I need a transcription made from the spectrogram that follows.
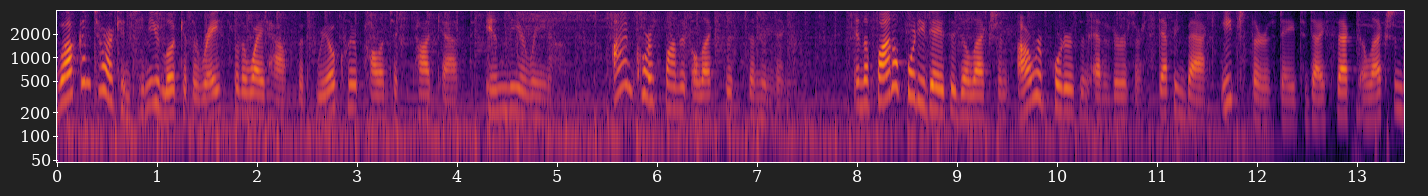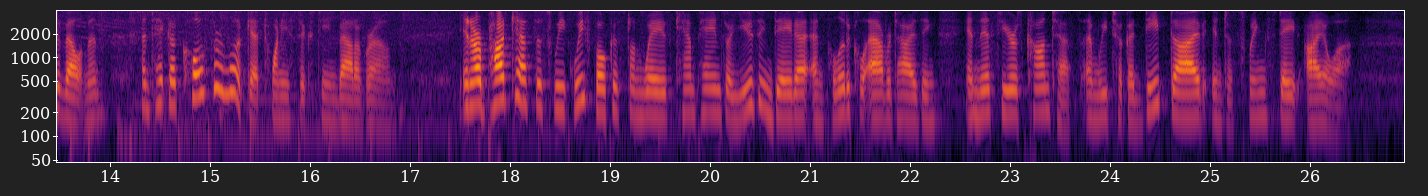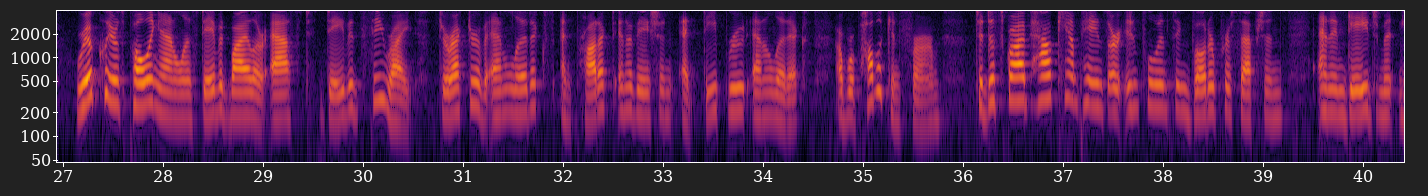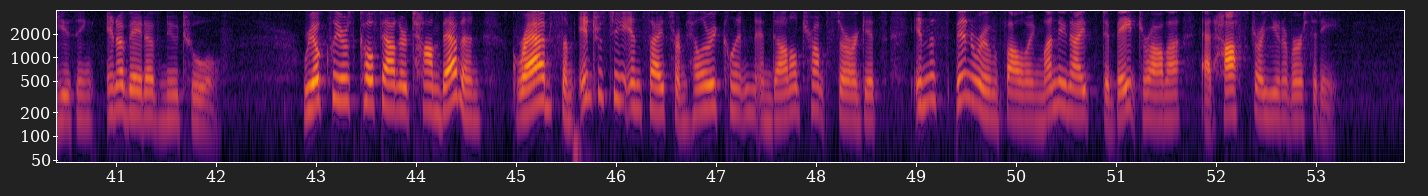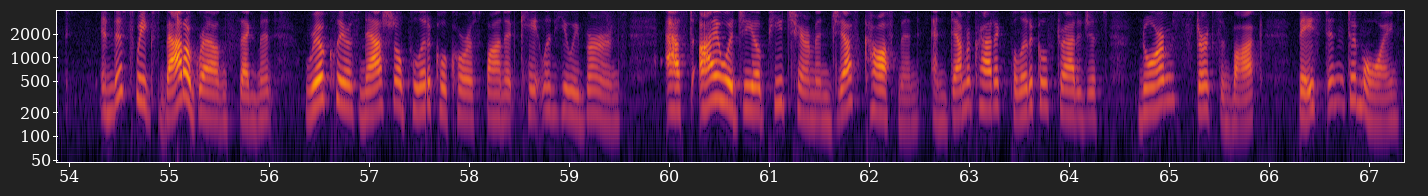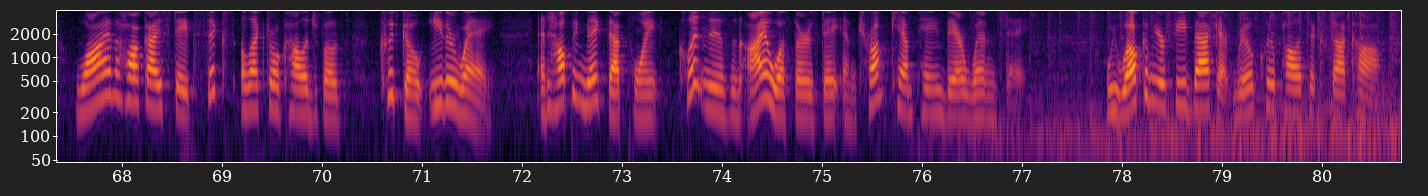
Welcome to our continued look at the race for the White House with Real Clear Politics podcast, In the Arena. I'm correspondent Alexis Simendinger. In the final 40 days of the election, our reporters and editors are stepping back each Thursday to dissect election developments and take a closer look at 2016 battlegrounds. In our podcast this week, we focused on ways campaigns are using data and political advertising in this year's contests, and we took a deep dive into swing state Iowa. Real Clear's polling analyst David Byler asked David Seawright, Director of Analytics and Product Innovation at Deeproot Analytics, a Republican firm, to describe how campaigns are influencing voter perceptions and engagement using innovative new tools. RealClear's co founder Tom Bevan grabbed some interesting insights from Hillary Clinton and Donald Trump surrogates in the spin room following Monday night's debate drama at Hofstra University. In this week's Battlegrounds segment, Real Clear's national political correspondent Caitlin Huey Burns asked Iowa GOP Chairman Jeff Kaufmann and Democratic political strategist Norm Sturzenbach, based in Des Moines, why the Hawkeye State's six electoral college votes could go either way. And helping make that point, Clinton is in Iowa Thursday and Trump campaigned there Wednesday. We welcome your feedback at realclearpolitics.com.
